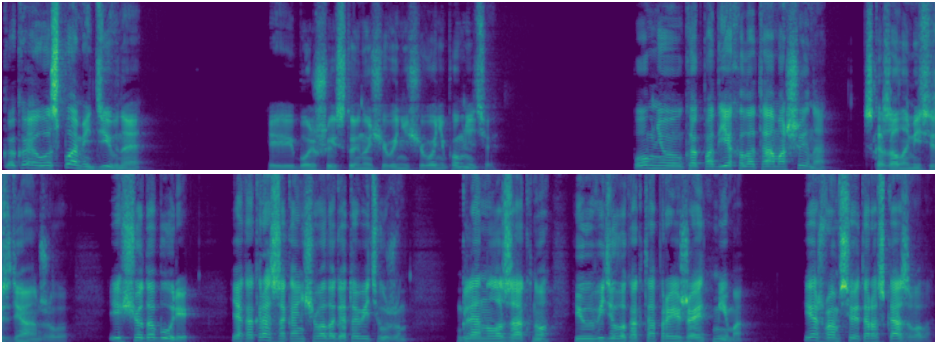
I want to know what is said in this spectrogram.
«Какая у вас память дивная!» «И больше из той ночи вы ничего не помните?» «Помню, как подъехала та машина», — сказала миссис Дианджело. «Еще до бури. Я как раз заканчивала готовить ужин. Глянула за окно и увидела, как та проезжает мимо. Я же вам все это рассказывала».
